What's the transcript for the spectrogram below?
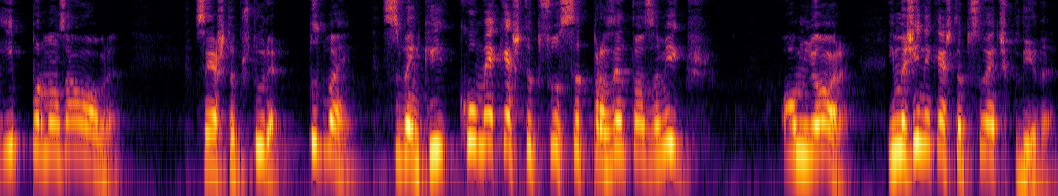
e pôr mãos à obra. Se é esta postura, tudo bem. Se bem que, como é que esta pessoa se apresenta aos amigos? Ou melhor, imaginem que esta pessoa é despedida.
